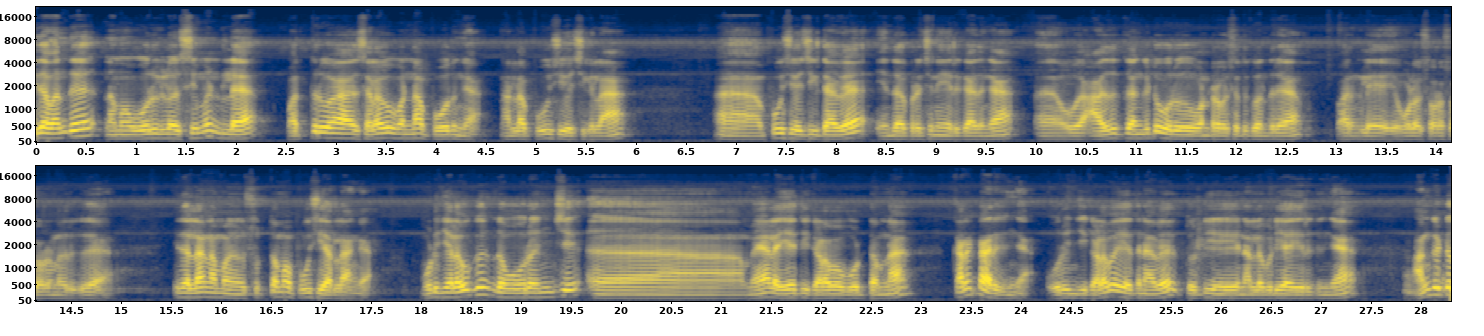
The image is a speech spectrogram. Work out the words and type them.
இதை வந்து நம்ம ஒரு கிலோ சிமெண்டில் பத்து ரூபா செலவு பண்ணால் போதுங்க. நல்லா பூசி வச்சுக்கலாம். பூசி வச்சுக்கிட்டாவே எந்த பிரச்சனையும் இருக்காதுங்க. அதுக்கு அங்கிட்டு ஒரு ஒன்றரை வருஷத்துக்கு வந்துடும் பாருங்களே எவ்வளோ சொர சொரன்னு இருக்குது இதெல்லாம் நம்ம சுத்தமாக பூசிடலாங்க முடிஞ்ச அளவுக்கு இந்த ஒரு இன்ச்சு மேலே ஏற்றி கலவை போட்டோம்னா கரெக்டாக இருக்குங்க. ஒரு இஞ்சி கலவை ஏற்றினாவே தொட்டி நல்லபடியாக இருக்குங்க. அங்கிட்டு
